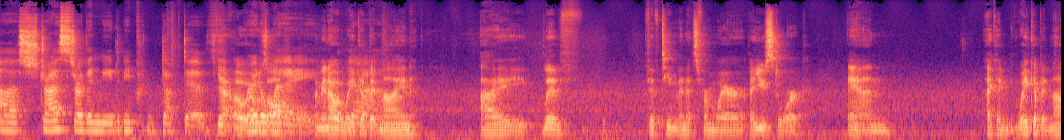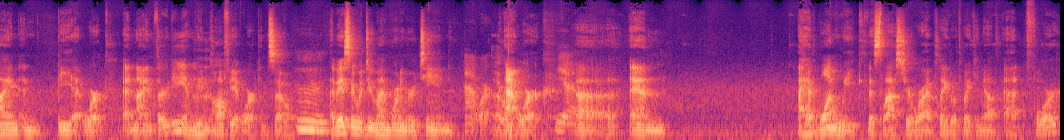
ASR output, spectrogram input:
uh, stressed or the need to be productive. Yeah. Oh, right it was away. awful. I mean, I would wake up at nine. I live 15 minutes from where I used to work, and I could wake up at nine and be at work at 9:30, and we had Mhm. coffee at work, and so Mm, I basically would do my morning routine at work. At at work. Yeah. Uh, and I had one week this last year where I played with waking up at four.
